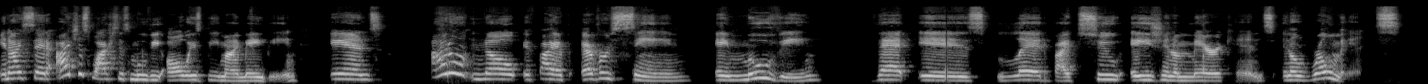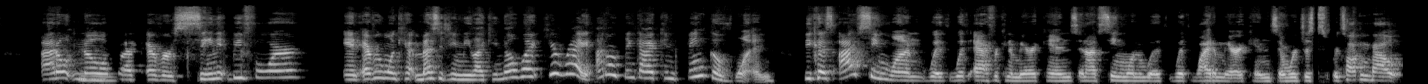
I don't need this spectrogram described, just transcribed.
and I said, I just watched this movie, Always Be My Maybe. And I don't know if I have ever seen a movie that is led by two Asian Americans in a romance. I don't know mm. if I've ever seen it before. And everyone kept messaging me like, you know what? You're right. I don't think I can think of one because I've seen one with, with African Americans and I've seen one with, with white Americans. And we're just, we're talking about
